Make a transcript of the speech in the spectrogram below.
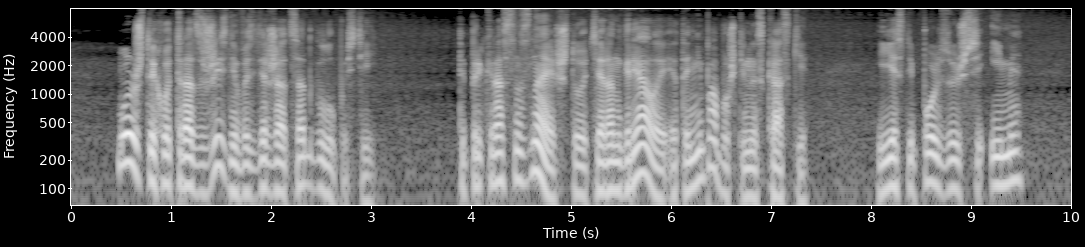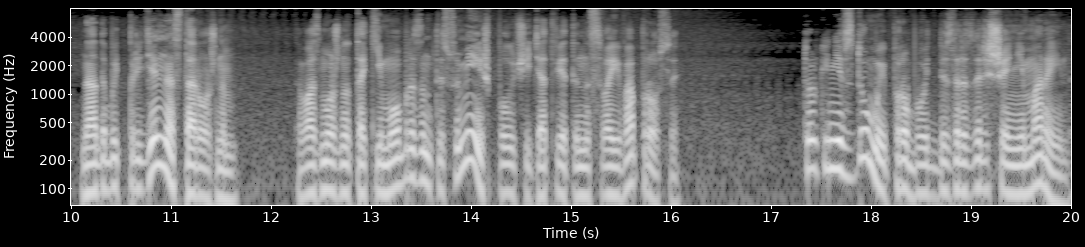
— «можешь ты хоть раз в жизни воздержаться от глупостей? Ты прекрасно знаешь, что тирангриалы — это не бабушкины сказки, и если пользуешься ими, надо быть предельно осторожным. Возможно, таким образом ты сумеешь получить ответы на свои вопросы. Только не вздумай пробовать без разрешения Морейн.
